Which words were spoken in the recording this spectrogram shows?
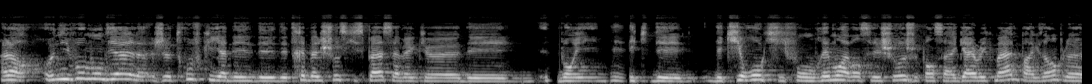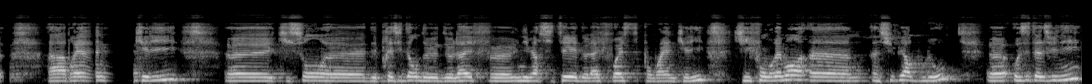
Alors, au niveau mondial, je trouve qu'il y a des, très belles choses qui se passent avec euh, des, bon, des, des, qui font vraiment avancer les choses. Je pense à Guy Rickman, par exemple, à Brian Kelly, euh, qui sont euh, des présidents de, Life Université et de Life West pour Brian Kelly, qui font vraiment un, un super boulot. aux États-Unis,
